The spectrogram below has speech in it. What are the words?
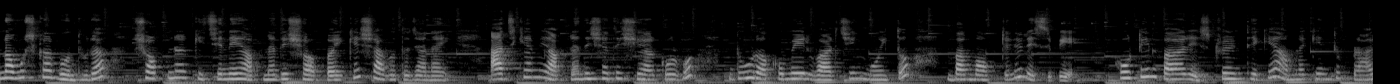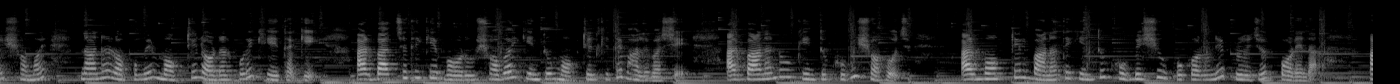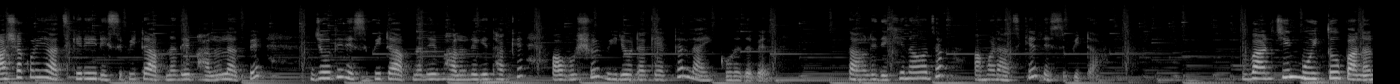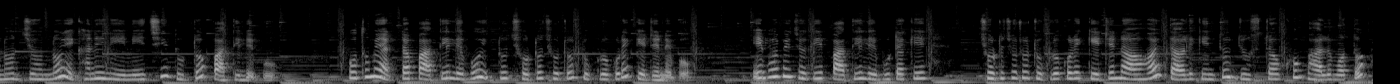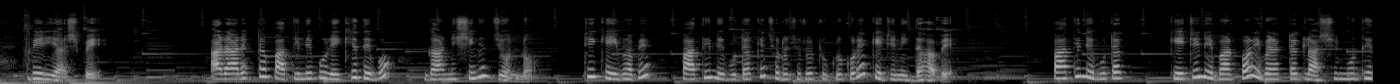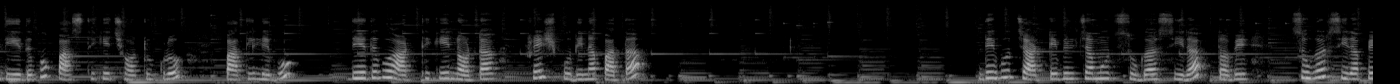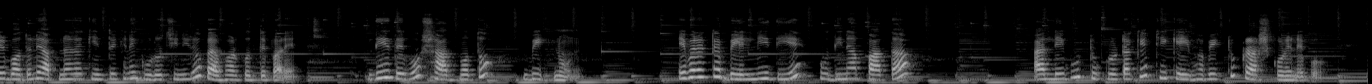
নমস্কার বন্ধুরা, স্বপ্নার কিচেনে আপনাদের সবাইকে স্বাগত জানাই। আজকে আমি আপনাদের সাথে শেয়ার করব দু রকমের ভার্জিন মইতো বা মকটেলের রেসিপি হোটেল বা রেস্টুরেন্ট থেকে আমরা কিন্তু প্রায় সময় নানা রকমের মকটেল অর্ডার করে খেয়ে থাকি। আর বাচ্চা থেকে বড় সবাই কিন্তু মকটেল খেতে ভালোবাসে। আর বানানোও কিন্তু খুবই সহজ। আর মকটেল বানাতে কিন্তু খুব বেশি উপকরণের প্রয়োজন পড়ে না। আশা করি আজকের এই রেসিপিটা আপনাদের ভালো লাগবে। যদি রেসিপিটা আপনাদের ভালো লেগে থাকে, অবশ্যই ভিডিওটাকে একটা লাইক করে দেবেন। তাহলে দেখে নেওয়া যাক আমার আজকের রেসিপিটা ভার্জিন মৈতো বানানোর জন্য এখানে নিয়ে নিয়েছি দুটো পাতিলেবু প্রথমে একটা পাতি লেবু একটু ছোট ছোট টুকরো করে কেটে নেব। এভাবে যদি পাতি লেবুটাকে ছোট ছোট টুকরো করে কেটে নেওয়া হয়, তাহলে কিন্তু জুসটাও খুব ভালো মতো বেরিয়ে আসবে। আর আরেকটা পাতিলেবু রেখে দেব গার্নিশিংয়ের জন্য। ঠিক এইভাবে পাতি লেবুটাকে ছোট ছোট টুকরো করে কেটে নিতে হবে। পাতি লেবুটা কেটে নেবার পর এবার একটা গ্লাসের মধ্যে দিয়ে দেবো পাঁচ থেকে ছ টুকরো পাতি লেবু। দিয়ে দেবো আট থেকে নটা ফ্রেশ পুদিনা পাতা। দেব চার টেবিল চামচ সুগার সিরাপ, তবে সুগার সিরাপের বদলে আপনারা কিন্তু এখানে গুঁড়ো চিনিরও ব্যবহার করতে পারেন। দিয়ে দেব স্বাদ মতো বিট নুন। এবার একটা বেলনি দিয়ে পুদিনা পাতা আর লেবুর টুকরোটাকে ঠিক এইভাবে একটু ক্রাশ করে নেব।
